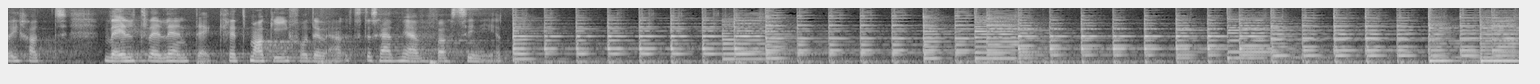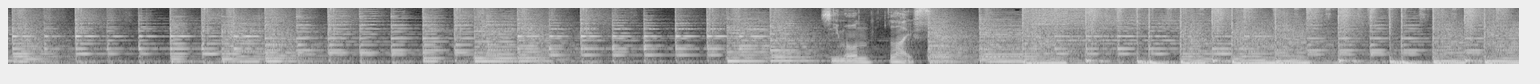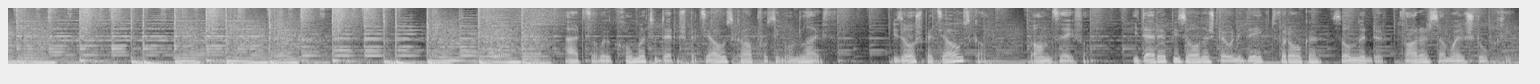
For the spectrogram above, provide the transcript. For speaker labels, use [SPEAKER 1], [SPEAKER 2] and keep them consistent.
[SPEAKER 1] Ich habe die Welt entdecken, die Magie der Welt. Das hat mich einfach fasziniert.
[SPEAKER 2] Simon live. Herzlich willkommen zu dieser Spezialausgabe von Simon Live. Wieso Spezialausgabe? Ganz einfach. In dieser Episode stelle nicht ich die Fragen, sondern der Pfarrer Samuel Stucki.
